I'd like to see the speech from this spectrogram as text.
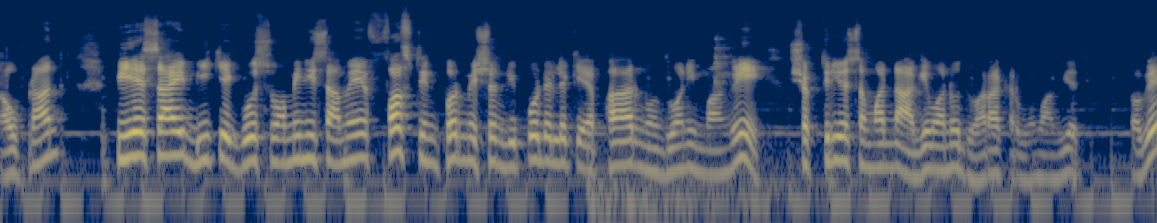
આ ઉપરાંત, પીએસઆઈ બી કે ગોસ્વામીની સામે ફર્સ્ટ ઇન્ફોર્મેશન રિપોર્ટ એટલે કે એફઆઈઆર નોંધવાની માંગણી ક્ષત્રિય સમાજના આગેવાનો દ્વારા કરવામાં આવી હતી. હવે,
